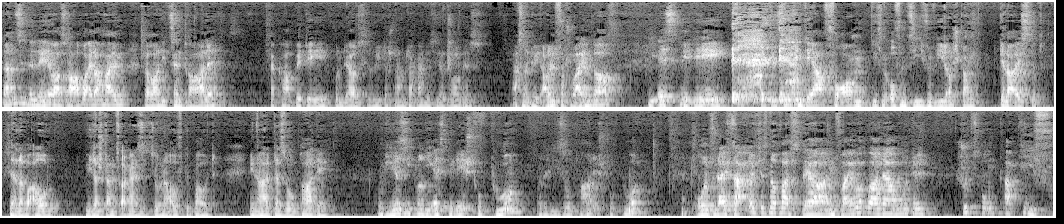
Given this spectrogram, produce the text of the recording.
ganz in der Nähe war das Arbeiterheim, da war die Zentrale der KPD, von der aus der Widerstand organisiert worden ist. Was man natürlich auch nicht verschweigen darf, die SPD hat jetzt nicht in der Form diesen offensiven Widerstand geleistet. Sie hat aber auch Widerstandsorganisationen aufgebaut innerhalb der SOPADE. Und hier sieht man die SPD-Struktur oder die SOPADE-Struktur. Und vielleicht sagt euch das noch was. Der in Freiburg war der rote Schutzpunkt aktiv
